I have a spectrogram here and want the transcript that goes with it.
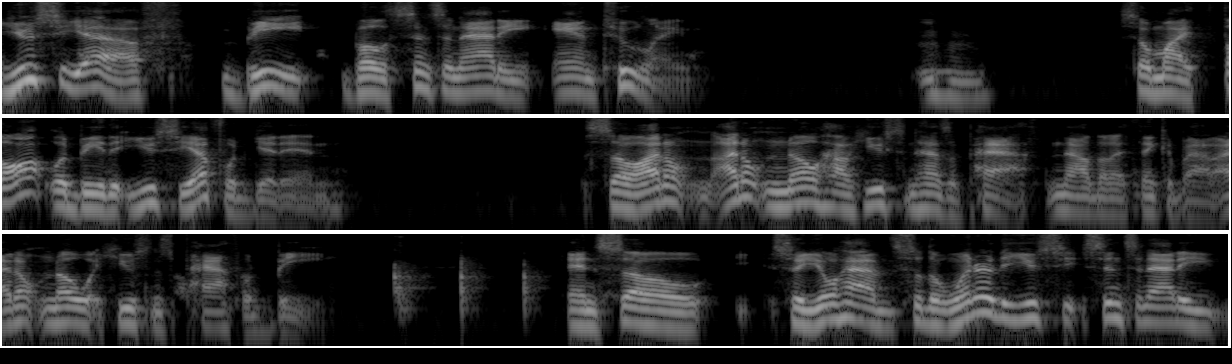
UCF beat both Cincinnati and Tulane, Mhm. so my thought would be that UCF would get in. So I don't, I don't know how Houston has a path. Now that I think about it, I don't know what Houston's path would be. And so, so you'll have so the winner of the UC Cincinnati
